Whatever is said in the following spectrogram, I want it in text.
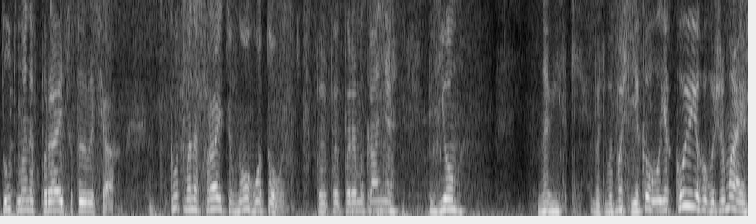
Тут в мене впирається той речах. Тут в мене впирається в ногу пер- Перемикання, підйом на віскі. От бачите, якого, якою його вижимаєш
